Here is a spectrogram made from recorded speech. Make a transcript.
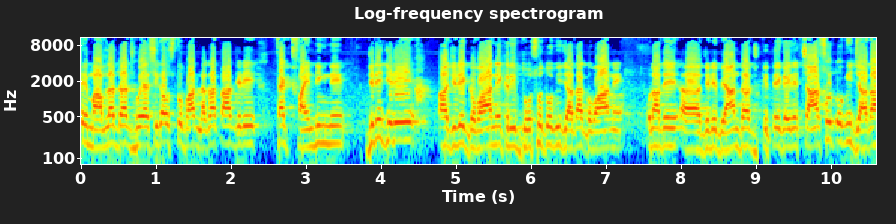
ਇਹ ਮਾਮਲਾ ਦਰਜ ਹੋਇਆ ਸੀਗਾ। ਉਸ ਤੋਂ ਬਾਅਦ ਲਗਾਤਾਰ ਜਿਹੜੇ ਫੈਕਟ ਫਾਈਂਡਿੰਗ ਨੇ, ਜਿਹੜੇ ਜਿਹੜੇ ਜਿਹੜੇ ਗਵਾਹ ਨੇ, ਕਰੀਬ 200 ਤੋਂ ਵੀ ਜ਼ਿਆਦਾ ਗਵਾਹ ਨੇ, ਉਹਨਾਂ ਦੇ ਜਿਹੜੇ ਬਿਆਨ ਦਰਜ ਕੀਤੇ ਗਏ ਨੇ। 400 ਤੋਂ ਵੀ ਜ਼ਿਆਦਾ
